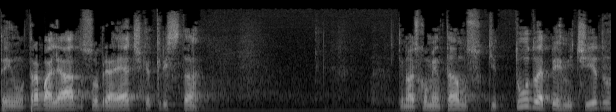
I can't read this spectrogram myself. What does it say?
tenho trabalhado sobre a ética cristã que nós comentamos que tudo é permitido,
